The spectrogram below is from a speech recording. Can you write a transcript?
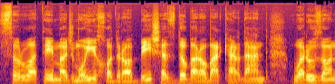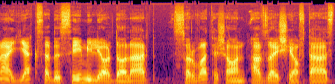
ثروت مجموعی خود را بیش از دو برابر کردند و روزانه 103 میلیارد دلار ثروتشان افزایش یافته است.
